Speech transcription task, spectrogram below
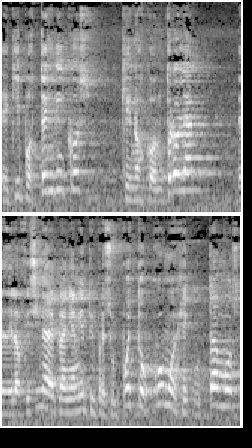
equipos técnicos que nos controlan desde la Oficina de Planeamiento y Presupuesto cómo ejecutamos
